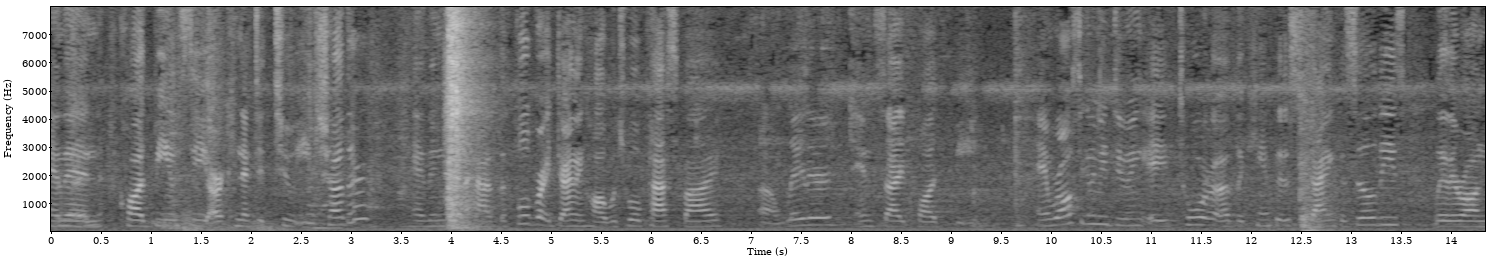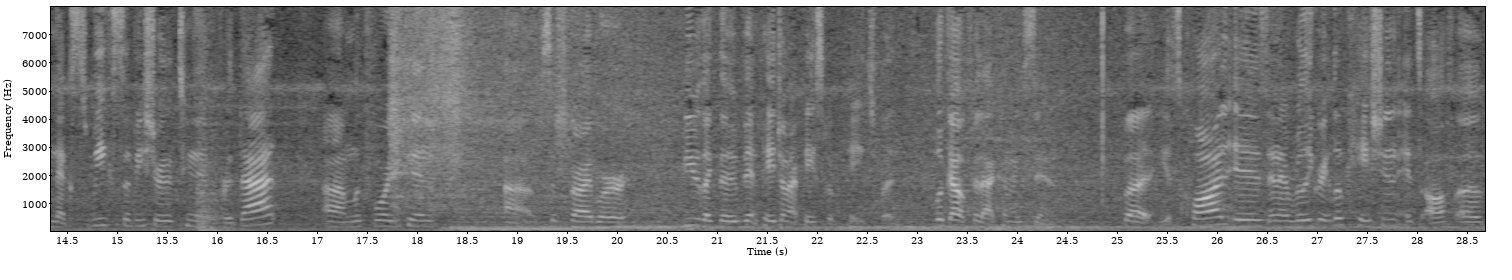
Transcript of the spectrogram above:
And then Quad B and C are connected to each other. And then you're gonna have the Fulbright Dining Hall, which we'll pass by um, later inside Quad B. And we're also going to be doing a tour of the campus dining facilities later on next week, so be sure to tune in for that. Um, look forward, you can uh, subscribe or view like the event page on our Facebook page, but look out for that coming soon. But yes, Quad is in a really great location. It's off of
